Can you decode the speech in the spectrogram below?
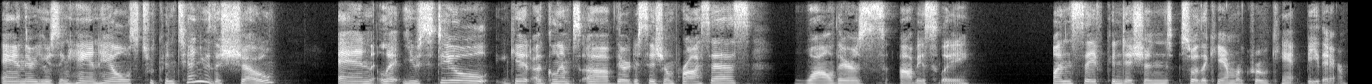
and they're using handhelds to continue the show and let you still get a glimpse of their decision process while there's obviously unsafe conditions so the camera crew can't be there.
